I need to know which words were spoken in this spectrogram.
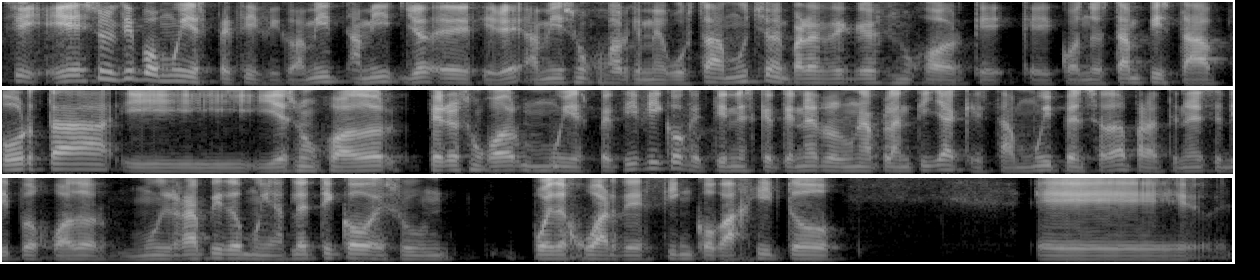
Sí, es un tipo muy específico. A mí, a mí yo he de decir, ¿eh? a mí es un jugador que me gustaba mucho. Me parece que es un jugador que, cuando está en pista aporta y, y, es un jugador, pero es un jugador muy específico que tienes que tenerlo en una plantilla que está muy pensada para tener ese tipo de jugador. Muy rápido, muy atlético. Es un puede jugar de 5 bajito eh,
